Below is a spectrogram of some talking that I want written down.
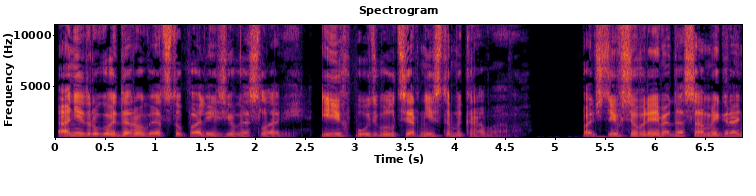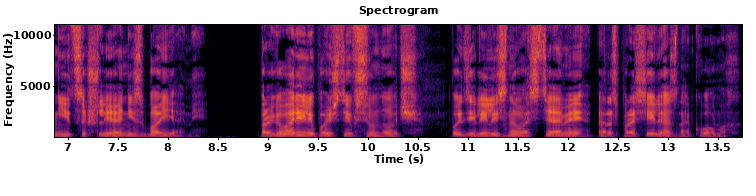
Они другой дорогой отступали из Югославии и их путь был тернистым и кровавым. Почти все время до самой границы шли они с боями. Проговорили почти всю ночь, поделились новостями, расспросили о знакомых.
